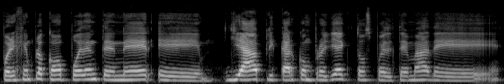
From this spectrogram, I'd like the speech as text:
Por ejemplo, cómo pueden tener, eh, ya aplicar con proyectos por el tema de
